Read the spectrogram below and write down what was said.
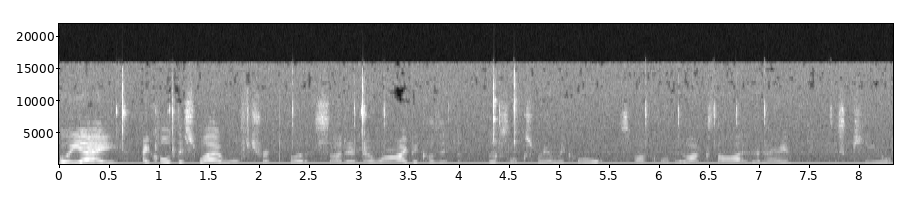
Oh yay! I called this werewolf triplets. I don't know why because it just looks really cool. So I called it like I like the name. It's cute.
